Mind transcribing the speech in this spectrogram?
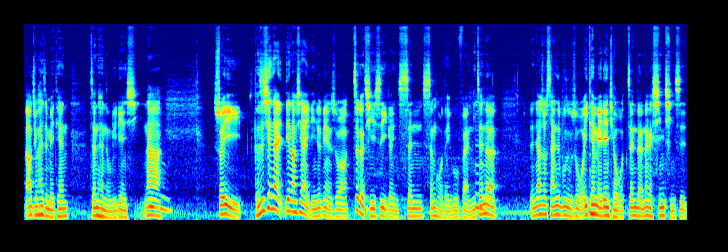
然后就开始每天真的很努力练习。那、嗯、所以，可是现在练到现在已经就变成说，这个其实是一个你生生活的一部分。你真的，嗯、人家说三日不读书，我一天没练球，我真的那个心情是。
